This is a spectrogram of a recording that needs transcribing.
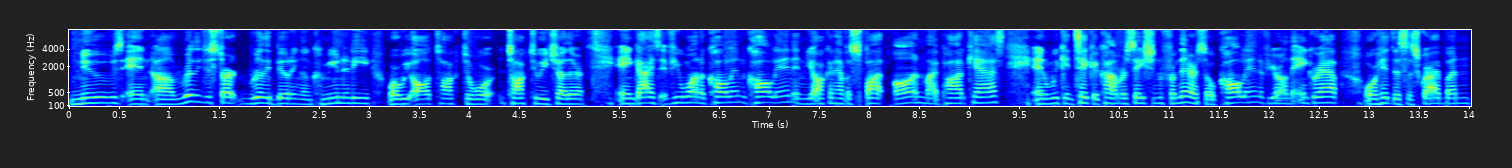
news and um, really just start really building a community where we all talk to talk to each other. And guys, if you want to call in, call in, and y'all can have a spot on my podcast, and we can take a conversation from there. So call in if you're on the Anchor app, or hit the subscribe button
